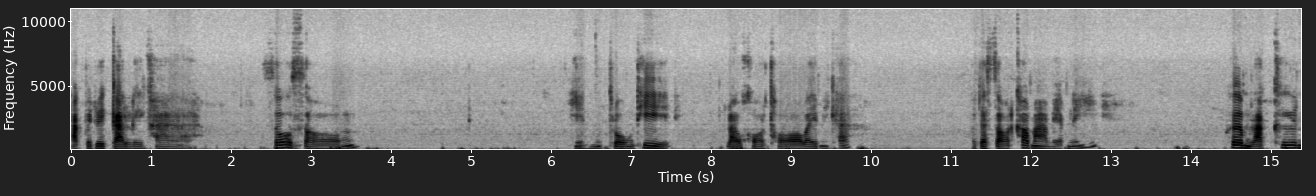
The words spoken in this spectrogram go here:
ถักไปด้วยกันเลยค่ะ โซ่สองเห็นตรงที่เราคอทอไว้ไหมคะ เราจะสอดเข้ามาแบบนี้ พิ่มหลักขึ้น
